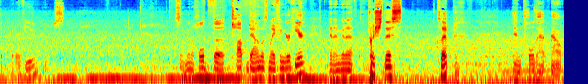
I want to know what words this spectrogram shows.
get a better view. Oops. So I'm going to hold the top down with my finger here, and I'm going to push this clip and pull that out,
